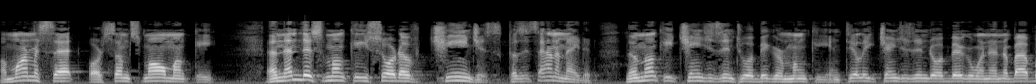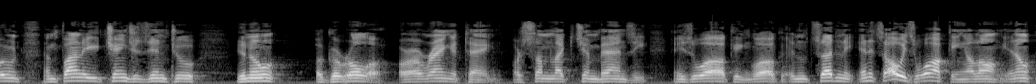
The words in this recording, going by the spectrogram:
a marmoset or some small monkey, And then this monkey sort of changes, because it's animated. The monkey changes into a bigger monkey until he changes into a bigger one and a baboon, and finally he changes into, you know, a gorilla or orangutan or some like chimpanzee. He's walking, walking, and suddenly, and it's always walking along, you know,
